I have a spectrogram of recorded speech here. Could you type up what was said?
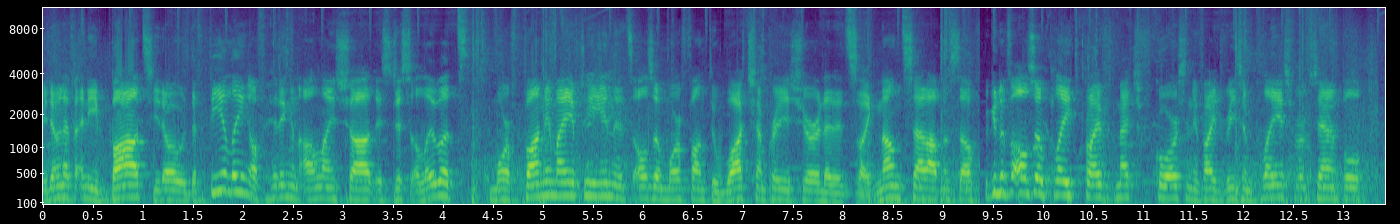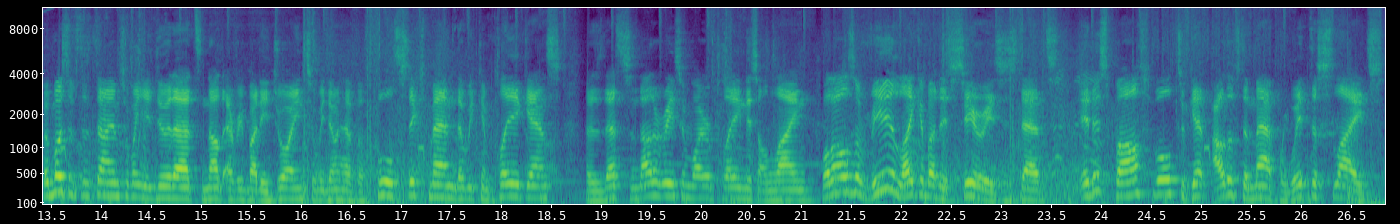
we don't have any bots, you know, the feeling of hitting an online shot is just a little bit more fun in my opinion, it's also more fun to watch, I'm pretty sure that it's like non-setup and stuff. We could have also played private match of course and invite recent players for example, but most of the times when you do that, not everybody joins, so we don't have a full six man that we can play against. That's another reason why we're playing this online. What I also really like about this series is that it is possible to get out of the map with the slides.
